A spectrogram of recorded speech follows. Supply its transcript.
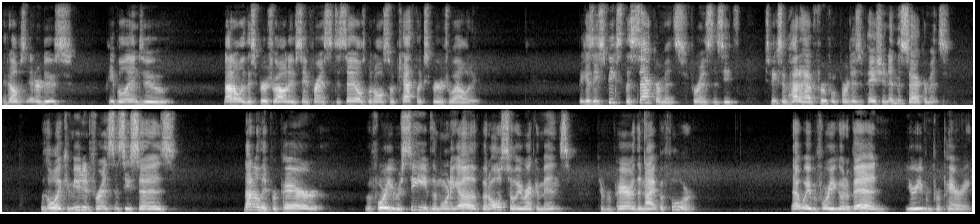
It helps introduce people into not only the spirituality of St. Francis de Sales, but also Catholic spirituality. Because he speaks the sacraments, for instance, he speaks of how to have fruitful participation in the sacraments. With Holy Communion, for instance, he says, not only prepare before you receive the morning of, but also he recommends to prepare the night before. That way, before you go to bed, you're even preparing,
